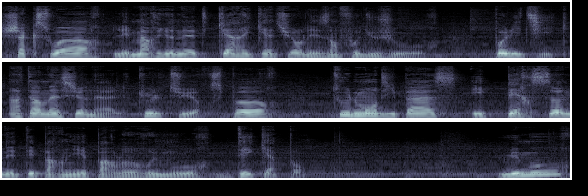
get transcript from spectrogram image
Chaque soir, les marionnettes caricaturent les infos du jour. Politique, internationale, culture, sport, tout le monde y passe et personne n'est épargné par leur humour décapant. L'humour,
